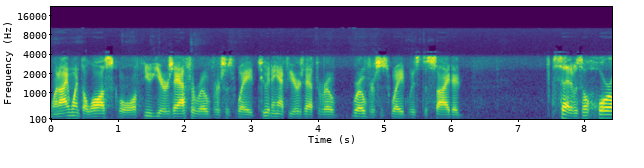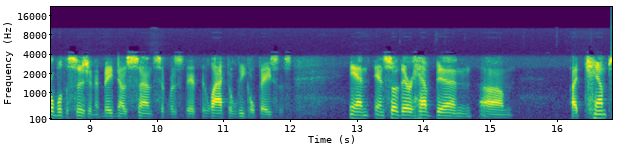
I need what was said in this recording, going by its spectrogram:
when I went to law school a few years after Roe versus Wade, two and a half years after Roe, Roe versus Wade was decided, said it was a horrible decision. It made no sense. It was it lacked a legal basis, and and so there have been um, attempts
